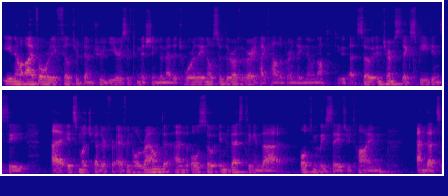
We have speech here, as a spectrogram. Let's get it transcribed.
you know, I've already filtered them through years of commissioning them editorially, and also they're of a very high caliber and they know not to do that. So, in terms of expediency, uh, it's much better for everyone all around. And also investing in that ultimately saves you time. And that's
